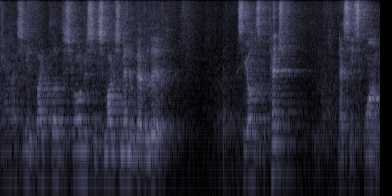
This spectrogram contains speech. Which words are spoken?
Man, I see in Fight Club the strongest and smartest men who've ever lived. I see all this potential, and I see it squandered.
